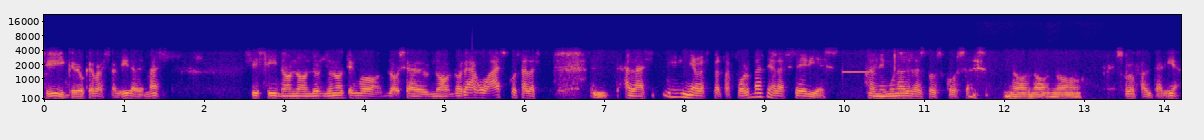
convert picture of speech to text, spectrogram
sí, creo que va a salir además. Sí, sí, no, no, yo no tengo, o sea, no, no le hago ascos a las, a las, ni a las plataformas ni a las series a ninguna de las dos cosas. No, no, no, solo faltaría.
